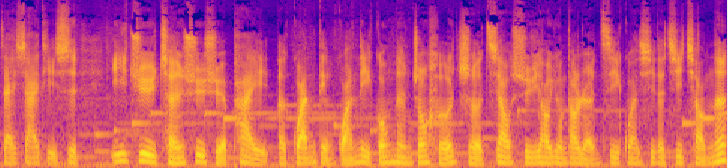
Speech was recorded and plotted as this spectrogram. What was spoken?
在下一题是。依据程序学派的观点，管理功能中何者较需要用到人际关系的技巧呢？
